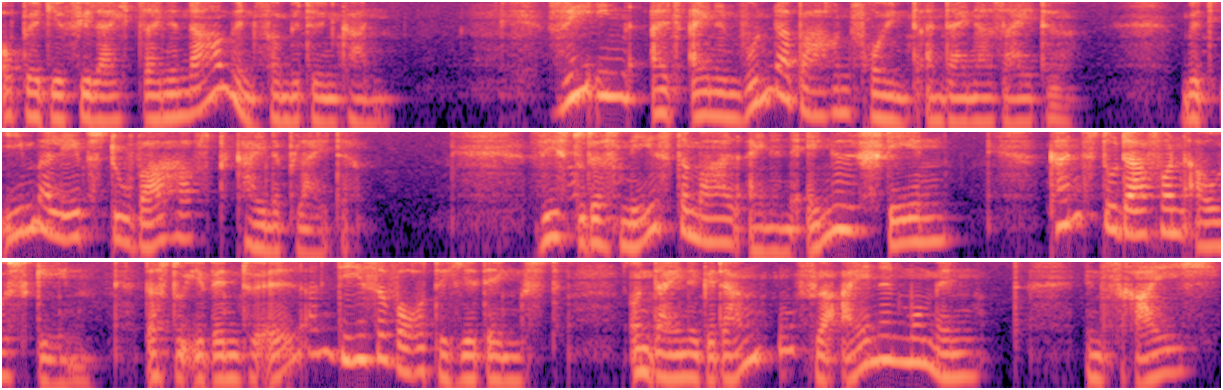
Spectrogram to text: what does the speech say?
ob er dir vielleicht seinen Namen vermitteln kann. Sieh ihn als einen wunderbaren Freund an deiner Seite. Mit ihm erlebst du wahrhaft keine Pleite. Siehst du das nächste Mal einen Engel stehen, kannst du davon ausgehen, dass du eventuell an diese Worte hier denkst und deine Gedanken für einen Moment ins Reich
